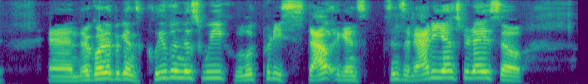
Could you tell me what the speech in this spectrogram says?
And they're going up against Cleveland this week, who looked pretty stout against Cincinnati yesterday. So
